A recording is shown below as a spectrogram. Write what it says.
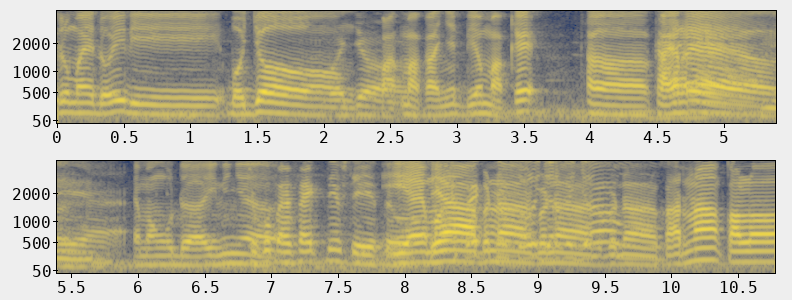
rumahnya doi di Bojong, makanya dia make eh, KRL, KRL, iya. emang udah ininya Cukup efektif sih itu. Iya, emang Ya efektif, benar soalnya benar benar. Karena kalau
